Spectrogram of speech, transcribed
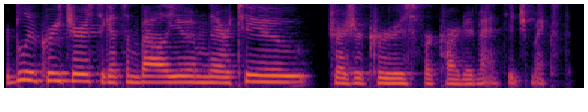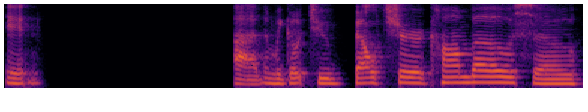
your blue creatures to get some value in there too. Treasure Cruise for card advantage mixed in. Uh, then we go to Belcher combo. So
